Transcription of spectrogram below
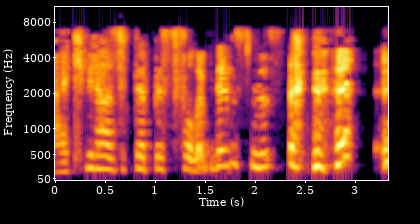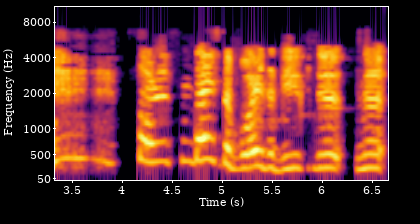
belki birazcık depresif olabilir misiniz? Sonrasında ise bu arada büyüklüğünü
